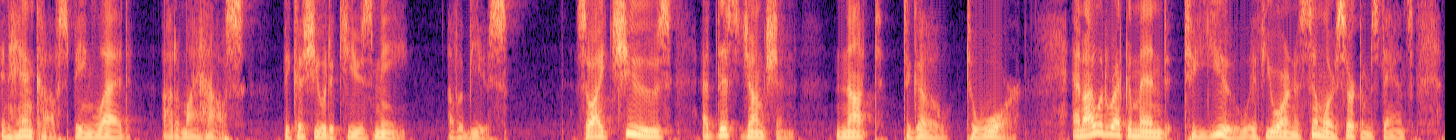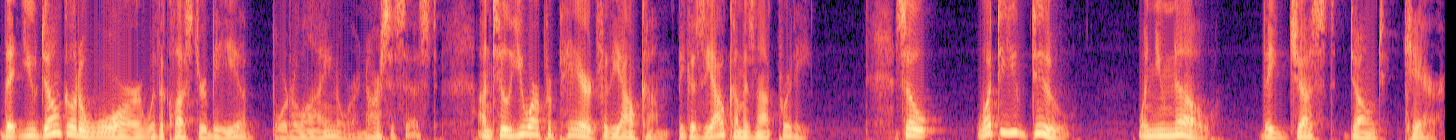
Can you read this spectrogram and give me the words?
in handcuffs being led out of my house because she would accuse me of abuse. So I choose at this junction not to go to war. And I would recommend to you, if you are in a similar circumstance, that you don't go to war with a cluster B, a borderline, or a narcissist until you are prepared for the outcome, because the outcome is not pretty. So, what do you do when you know they just don't care?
